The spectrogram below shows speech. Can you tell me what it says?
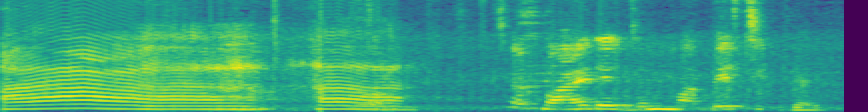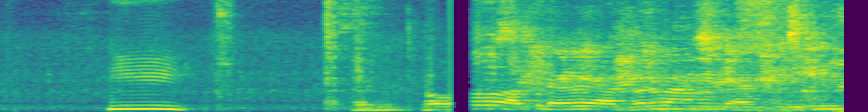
હા હા. જમવા બેસી જાય. હમ. આપણે હવે આ ભરવા મળ્યા છીએ.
